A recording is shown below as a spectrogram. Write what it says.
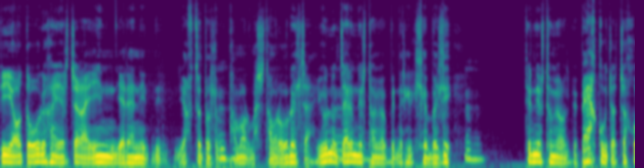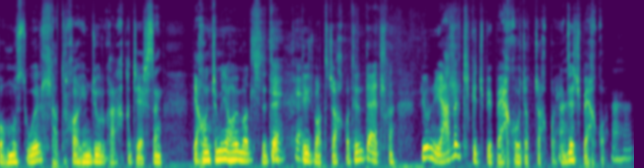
би одоо өөрийнхөө ярьж байгаа энэ ярианы явцад бол томор маш томор уриалж байгаа. Юу нь зарим нэр томьёог бид нэр хэрэглэхэ болий. Тэр нэр томьёо бол би байхгүй гэж бодож байгаа хүмүүс зүгээр л тодорхой хэмжүүр гаргах гэж ярьсан. Яг хүн чинь миний хувийн бодол шүү дээ тэгж бодож байгаа хгүй. Тэрнтэй адилхан юу нь ялагдал гэж би байхгүй гэж бодож байгаа хгүй. Хизээч байхгүй. Аа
